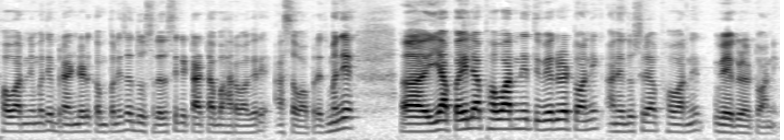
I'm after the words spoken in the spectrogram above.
फवारणीमध्ये ब्रँडेड कंपनीचं दुसरं जसं की टाटा बहार वगैरे असं वापरायचं. म्हणजे या पहिल्या फवारणीत वेगळं टॉनिक आणि दुसऱ्या फवारणीत वेगळं टॉनिक.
